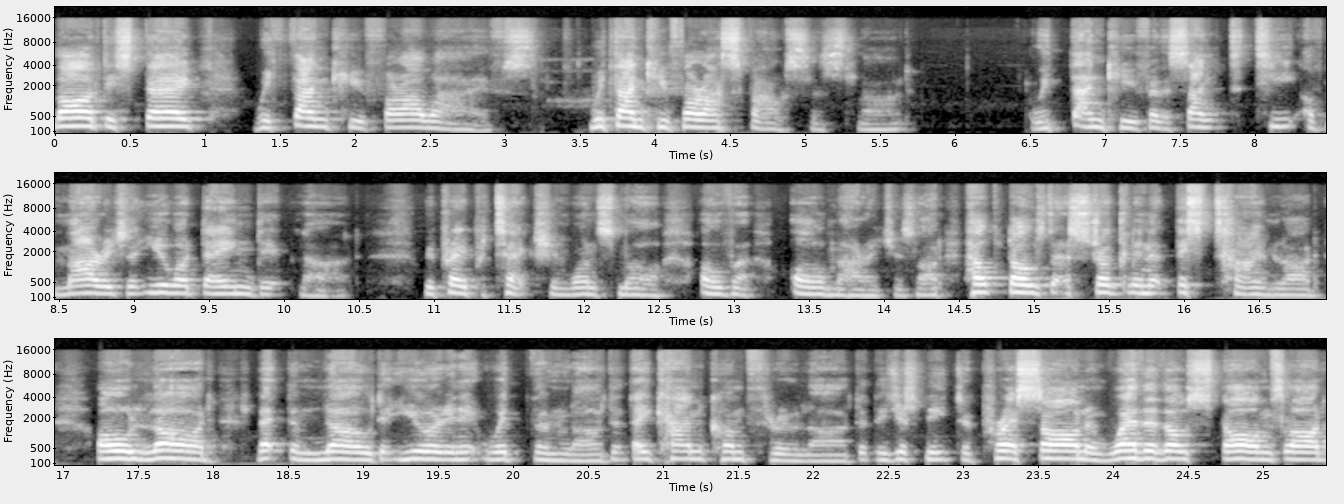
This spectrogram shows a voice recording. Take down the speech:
Lord, this day, we thank you for our wives. We thank you for our spouses, Lord. We thank you for the sanctity of marriage that you ordained it, Lord. We pray protection once more over all marriages, Lord. Help those that are struggling at this time, Lord. Oh, Lord, let them know that you are in it with them, Lord, that they can come through, Lord, that they just need to press on and weather those storms, Lord.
